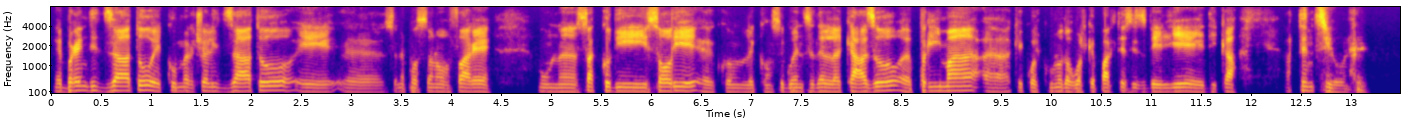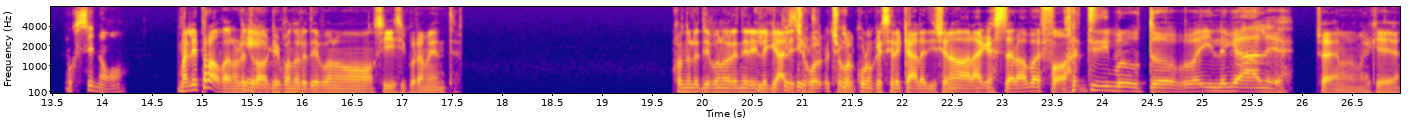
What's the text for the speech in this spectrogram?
brandizzato e commercializzato e eh, se ne possano fare un sacco di soldi eh, con le conseguenze del caso eh, prima eh, che qualcuno da qualche parte si svegli e dica attenzione, forse no. Ma le provano le droghe quando le devono... Sì, sicuramente. Quando le devono rendere illegali, c'è, qual- c'è qualcuno che se le cala e dice no, raga, sta roba è forte di brutto, è illegale. Cioè, non è che...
